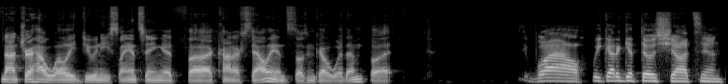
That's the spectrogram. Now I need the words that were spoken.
not sure how well he'd do in East Lansing if uh, Connor Stalions doesn't go with him, but wow, we got to get those shots in.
